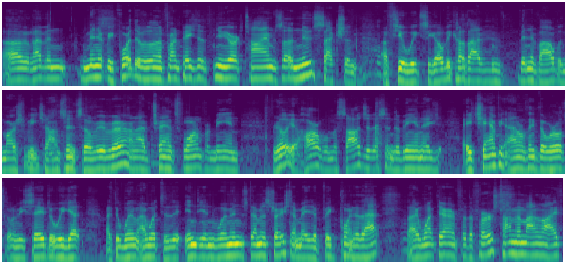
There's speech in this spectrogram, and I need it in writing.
uh, 11 minute report that was on the front page of the New York Times uh, news section a few weeks ago because I've been involved with Marsha P. Johnson and Sylvia Rivera, and I've transformed from being really a horrible misogynist into being a, a champion. I don't think the world's going to be saved till we get like the women. I went to the Indian women's demonstration. I made a big point of that. But I went there, and for the first time in my life,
